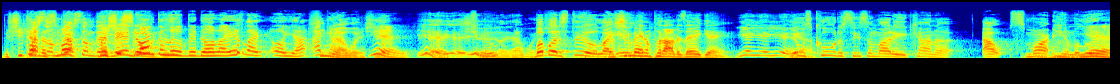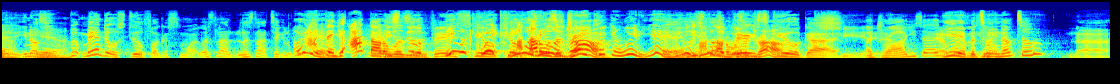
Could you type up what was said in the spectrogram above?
But she That's kind of some- smirked. that's But that she Mando smirked a little bit though. Like it's like, oh yeah, I She knew got that wasn't yeah, shit. yeah, Yeah, yeah, She knew, like, that wasn't But but still, like she it- made him put out his A game. Yeah, yeah, yeah. It was cool to see somebody kind of outsmart him a little Yeah, bit. You know, yeah. but Mando's still fucking smart. Let's not let's not take it oh, away. Oh, yeah. I think I thought he's it was still a, a, very He was skilled quick. He killer. was, thought it was was a very draw. quick and witty. Yeah, Yeah, he was. he's still a it was a very skilled guy. Shit. A draw, you said? That yeah between them two Nah.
